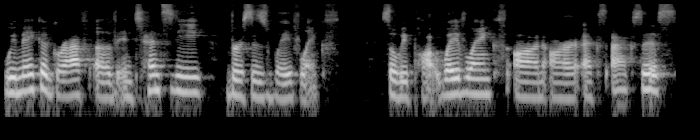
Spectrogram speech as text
we make a graph of intensity versus wavelength. So we plot wavelength on our x-axis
